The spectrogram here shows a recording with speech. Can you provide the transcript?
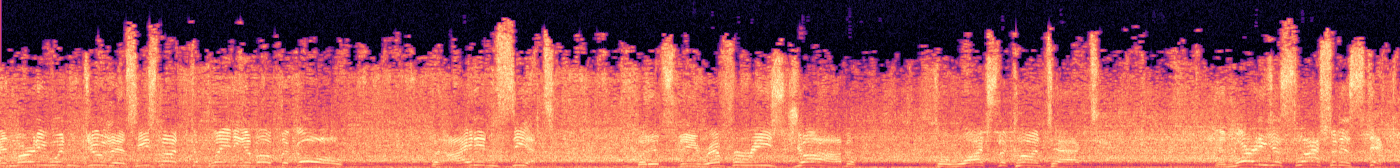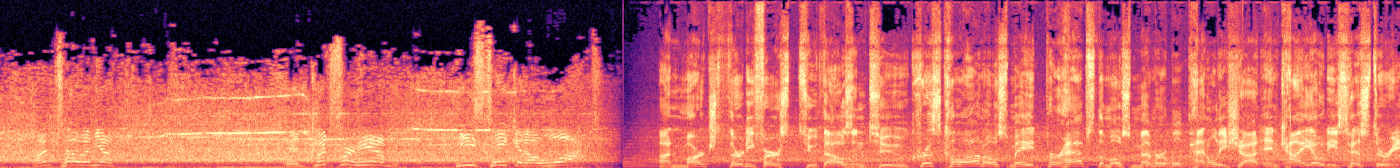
and Marty wouldn't do this. He's not complaining about the goal, but I didn't see it. But it's the referee's job to watch the contact. And Marty just slashing his stick. I'm telling you. And good for him. He's taken a lot. On March 31st, 2002, Krys Kolanos made perhaps the most memorable penalty shot in Coyotes history.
